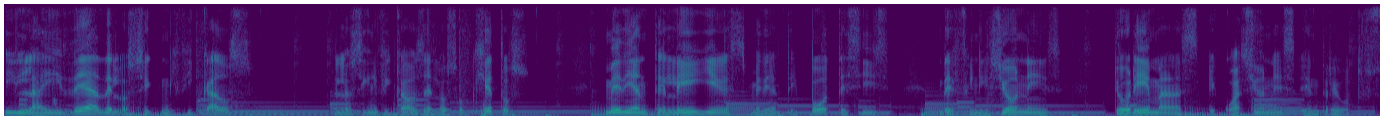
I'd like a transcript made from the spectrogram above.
y la idea de los significados, de los significados de los objetos, mediante leyes, mediante hipótesis, definiciones, teoremas, ecuaciones, entre otros.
